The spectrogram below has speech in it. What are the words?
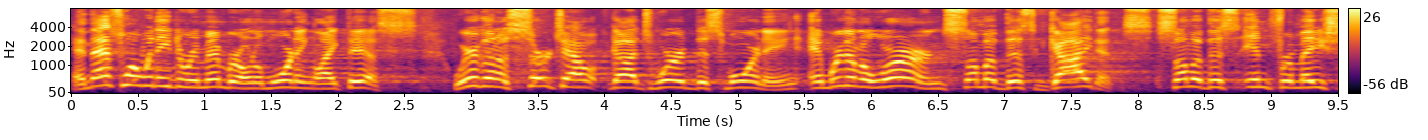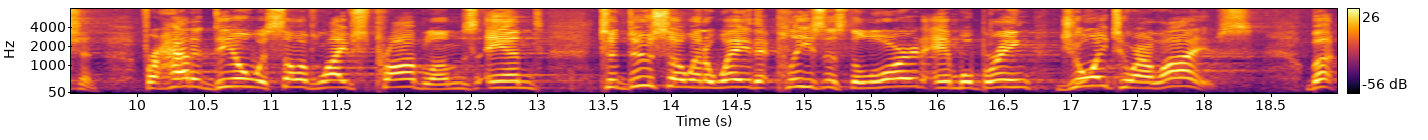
And that's what we need to remember on a morning like this. We're going to search out God's Word this morning and we're going to learn some of this guidance, some of this information for how to deal with some of life's problems and to do so in a way that pleases the Lord and will bring joy to our lives. But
